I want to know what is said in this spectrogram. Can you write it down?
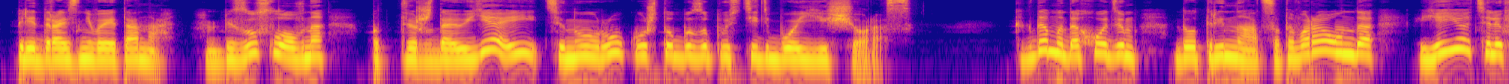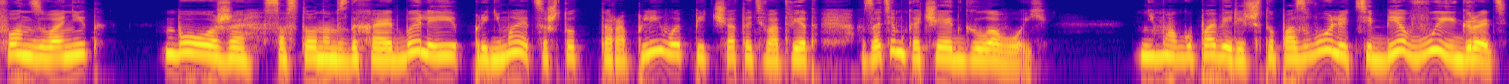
— передразнивает она. «Безусловно», — подтверждаю я и тяну руку, чтобы запустить бой еще раз. Когда мы доходим до тринадцатого раунда, ее телефон звонит. «Боже!» — со стоном вздыхает Белли и принимается что-то торопливо печатать в ответ, а затем качает головой. «Не могу поверить, что позволю тебе выиграть!»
